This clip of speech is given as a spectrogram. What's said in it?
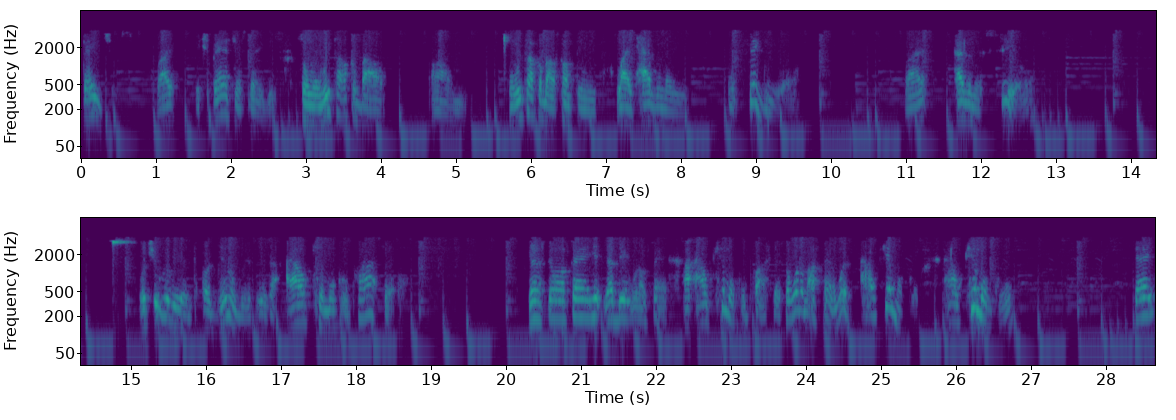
stages, right? Expansion stages. So when we talk about um, when we talk about something like having a insignia, right? Having a seal, what you really are, are dealing with is an alchemical process. You understand what I'm saying? Y'all dig what I'm saying? An alchemical process. So what am I saying? What's alchemical? Alchemical, okay?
